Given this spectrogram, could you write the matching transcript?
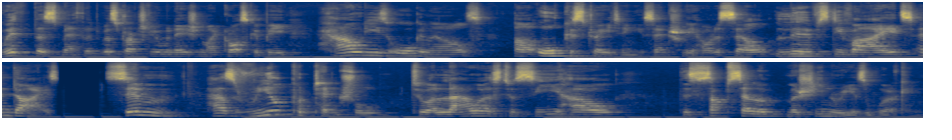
with this method, with structural illumination microscopy, how these organelles are orchestrating essentially how the cell lives, divides and dies. SIM has real potential to allow us to see how the subcellular machinery is working.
